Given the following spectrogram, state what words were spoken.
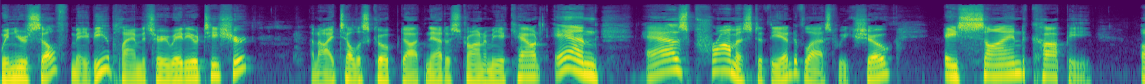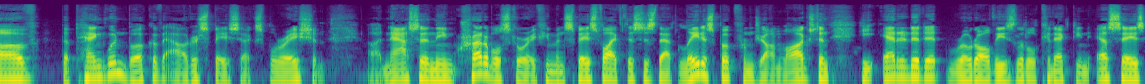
Win yourself maybe a planetary radio t shirt, an itelescope.net astronomy account, and as promised at the end of last week's show, a signed copy of the Penguin Book of Outer Space Exploration. Uh, NASA and the Incredible Story of Human Spaceflight. This is that latest book from John Logsdon. He edited it, wrote all these little connecting essays.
